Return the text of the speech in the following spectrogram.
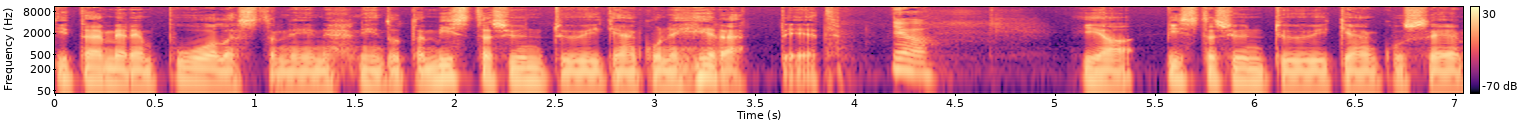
Itämeren puolesta, niin, niin tota, mistä syntyy ikään kuin ne herätteet. Joo. Ja mistä syntyy ikään kuin se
